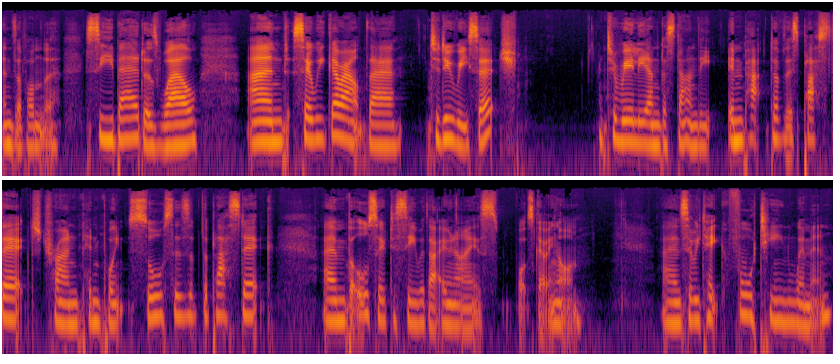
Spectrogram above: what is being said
ends up on the seabed as well. And so we go out there to do research to really understand the impact of this plastic, to try and pinpoint sources of the plastic, um, but also to see with our own eyes what's going on. And so we take 14 women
